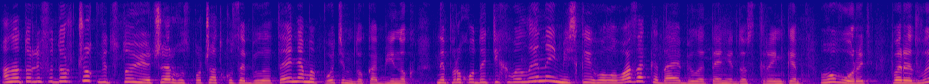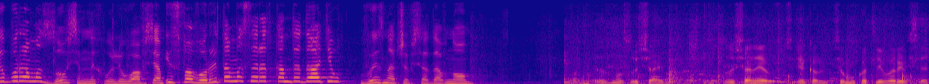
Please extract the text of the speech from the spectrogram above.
Анатолій Федорчук відстоює чергу спочатку за бюлетенями, потім до кабінок. Не проходить і хвилини, і міський голова закидає бюлетені до скриньки. Говорить, перед виборами зовсім не хвилювався. Із фаворитами серед кандидатів визначився давно. Ну, звичайно. Звичайно, я, я кажу, в цьому котлі варився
